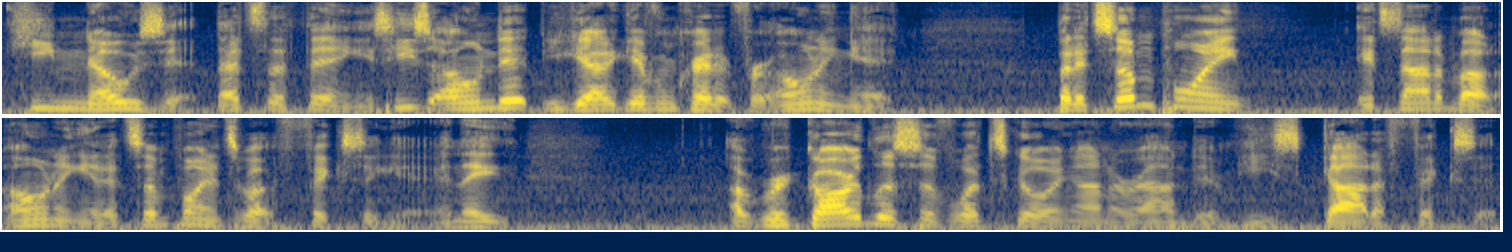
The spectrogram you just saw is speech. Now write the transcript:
he knows it. That's the thing is he's owned it. You got to give him credit for owning it. But at some point, it's not about owning it. At some point, it's about fixing it. And they, uh, regardless of what's going on around him, he's got to fix it.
